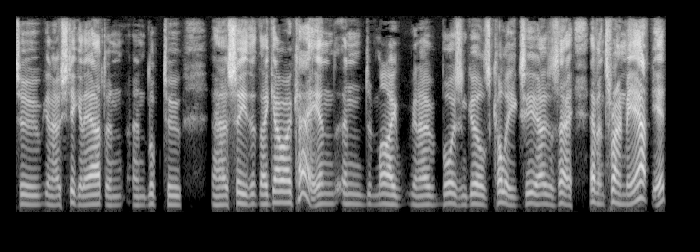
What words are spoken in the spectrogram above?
to you know stick it out and and look to uh, see that they go okay. And and my you know boys and girls colleagues here, as I say, haven't thrown me out yet.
